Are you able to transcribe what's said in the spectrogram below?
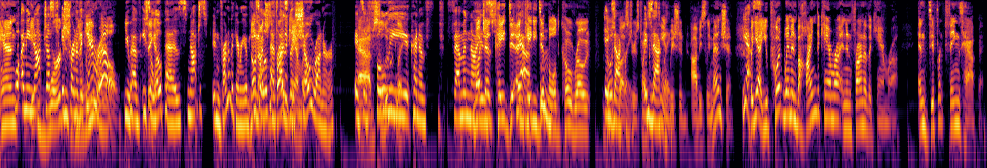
And well, I mean, not just in front of the camera. Well. You have Issa Lopez, not just in front of the camera. You have no, Issa Lopez as the, the showrunner. It's Absolutely. a fully kind of feminized. Much as Kate Di- yeah. and Katie Dippold mm. co-wrote Ghostbusters exactly. 2016, exactly. we should obviously mention. Yes. But yeah, you put women behind the camera and in front of the camera, and different things happen.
